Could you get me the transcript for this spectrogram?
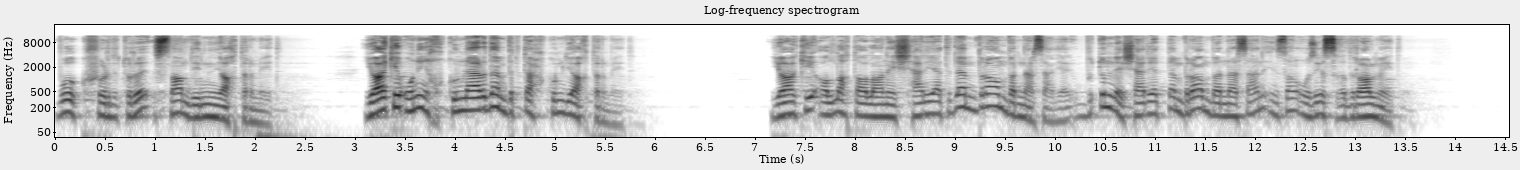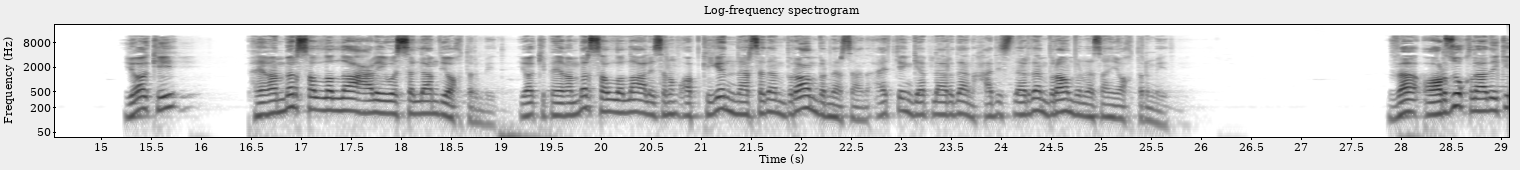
Bu kufrni turi islom dinini yoqtirmaydi. Yoki uning hukmlaridan bitta hukmni yoqtirmaydi. Yoki alloh taoloning shariatidan biron bir narsani ya'ni butunlay shariatdan biron bir narsani inson o'ziga sig'dira olmaydi. Yoki payg'ambar sollallohu alayhi vasallamni yoqtirmaydi. Yoki payg'ambar sollallohu alayhi vasallam olib kelgan narsadan biron bir narsani aytgan gaplaridan hadislardan biron bir narsani yoqtirmaydi. Va orzu qiladiki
